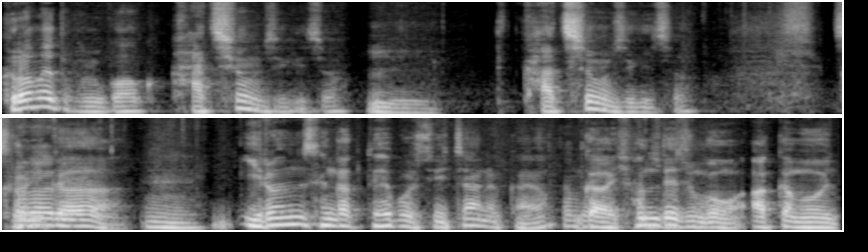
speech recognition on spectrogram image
그럼에도 불구하고 같이 움직이죠. 음. 같이 움직이죠. 그러니까 음, 이런 생각도 해볼 수 있지 않을까요? 그러니까 현대중공 아까 뭐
